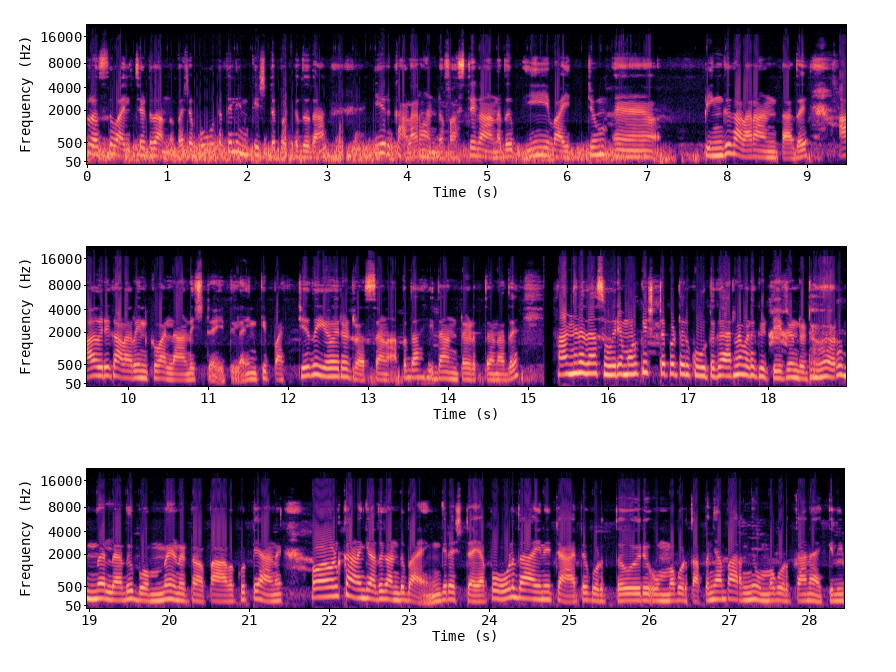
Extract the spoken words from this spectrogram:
ഡ്രസ്സ് വലിച്ചിട്ട് തന്നു. പക്ഷെ കൂട്ടത്തിൽ എനിക്ക് ഇഷ്ടപ്പെട്ടത് ഇതാ ഈ ഒരു കളറാണ് ഫസ്റ്റ് കാണുന്നത് ഈ വൈറ്റും പിങ്ക് കളറാണ് കേട്ടോ അത്. ആ ഒരു കളർ എനിക്ക് വല്ലാണ്ട് ഇഷ്ടമായിട്ടില്ല എനിക്ക് പറ്റിയത് ഈ ഒരു ഡ്രസ്സാണ്. അപ്പോൾ ഇതാ ഇതാണ് കേട്ടോ എടുത്തത് അങ്ങനെ അതാ സൂര്യമോൾക്ക് ഇഷ്ടപ്പെട്ട ഒരു കൂട്ടുകാരനെ ഇവിടെ കിട്ടിയിട്ടുണ്ട് കേട്ടോ വേറെ ഒന്നുമല്ല അത് ബൊമ്മയാണ് കേട്ടോ പാവക്കുട്ടിയാണ്. ഓൾക്കാണെങ്കിൽ അത് കണ്ട് ഭയങ്കര ഇഷ്ടമായി അപ്പോൾ ഓൾ ഇതാ അതിന് ടാറ്റ കൊടുത്ത് ഒരു ഉമ്മ കൊടുത്തു. അപ്പം ഞാൻ പറഞ്ഞു ഉമ്മ കൊടുക്കാൻ അയക്കൽ ഈ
